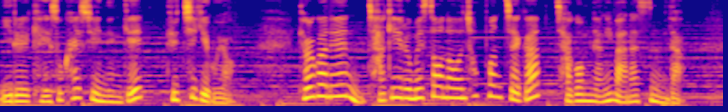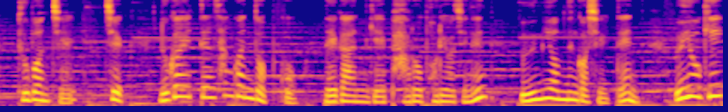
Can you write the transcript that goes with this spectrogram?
일을 계속 할 수 있는 게 규칙이고요. 결과는 자기 이름을 써놓은 첫 번째가 작업량이 많았습니다. 두 번째, 즉, 누가 했든 상관도 없고 내가 한 게 바로 버려지는 의미 없는 것일 땐 의욕이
